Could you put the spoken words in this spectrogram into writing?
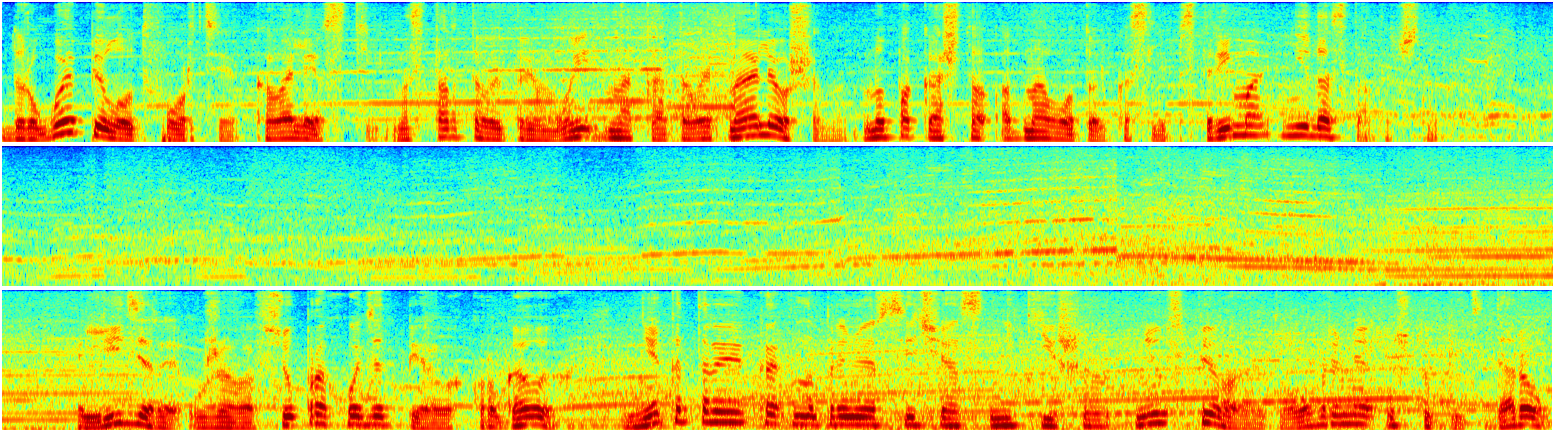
Другой пилот Форти, Ковалевский, на стартовой прямой накатывает на Алешина, но пока что одного только слепстрима недостаточно. Лидеры уже вовсю проходят первых круговых. Некоторые, как например сейчас Никишин, не успевают вовремя уступить дорогу.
